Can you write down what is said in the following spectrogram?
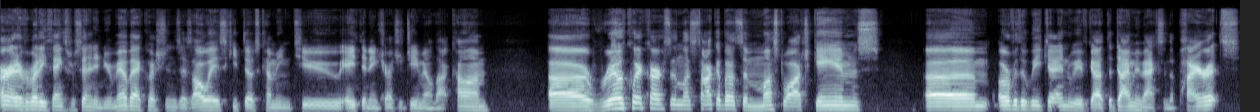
all right, everybody. Thanks for sending in your mailbag questions. As always, keep those coming to eighth at gmail.com. Uh, real quick, Carson, let's talk about some must watch games. Um, over the weekend, we've got the Diamondbacks and the Pirates.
